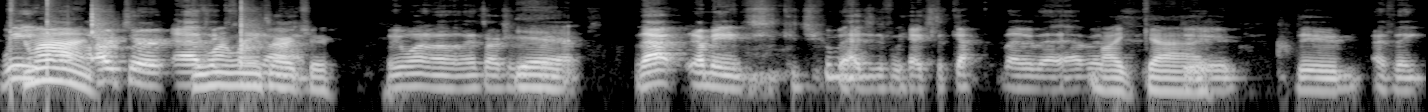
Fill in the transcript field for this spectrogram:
We Come want on. Archer as a want Lance Archer? We want uh, Lance Archer. Yeah. That I mean, could you imagine if we actually got that, that happen? My God, dude, dude, I think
